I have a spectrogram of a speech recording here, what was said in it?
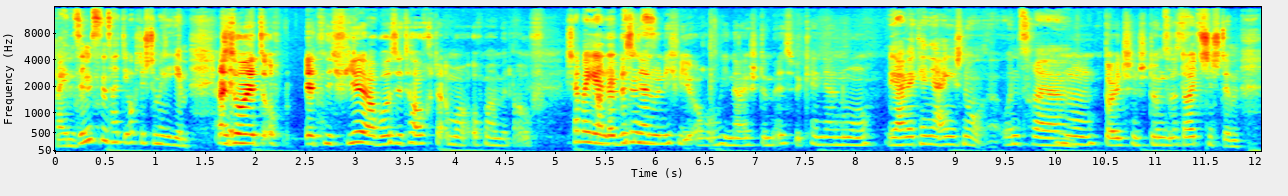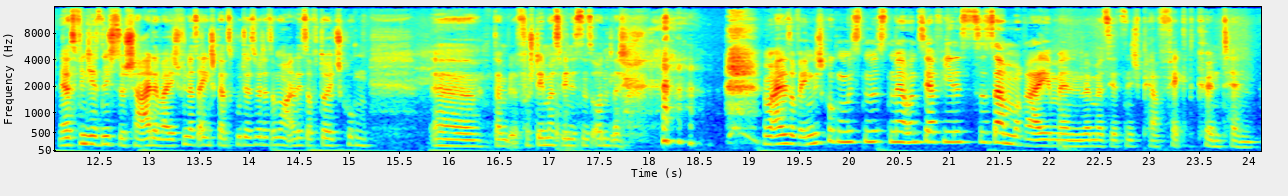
Bei den Simpsons hat die auch die Stimme gegeben. Also jetzt auch jetzt nicht viel, aber sie taucht da immer auch mal mit auf. Ich habe ja aber wir wissen ja nur nicht, wie ihre Originalstimme ist. Wir kennen ja nur. Ja, wir kennen ja eigentlich nur unsere hm, deutschen Stimmen. Unsere deutschen Stimmen. Ja, das finde ich jetzt nicht so schade, weil ich finde das eigentlich ganz gut, dass wir das immer alles auf Deutsch gucken. Äh, dann verstehen wir es wenigstens ordentlich. wenn wir alles auf Englisch gucken müssten, müssten wir uns ja vieles zusammenreimen, wenn wir es jetzt nicht perfekt könnten.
